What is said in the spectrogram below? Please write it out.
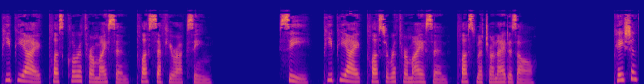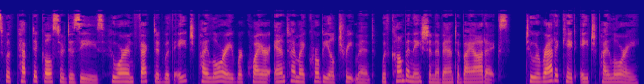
PPI plus clarithromycin plus cefuroxime. C. PPI plus erythromycin plus metronidazole. Patients with peptic ulcer disease who are infected with H. pylori require antimicrobial treatment with combination of antibiotics to eradicate H. pylori.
